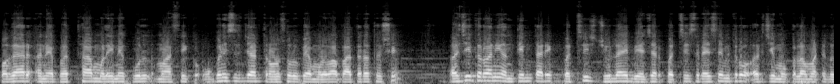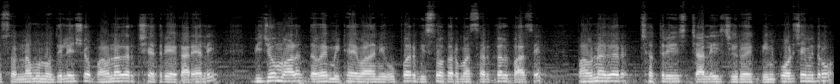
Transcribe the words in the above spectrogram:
પગાર અને ભથ્થા મળીને કુલ માસિક ઓગણીસ હજાર ત્રણસો રૂપિયા મળવા પાત્ર થશે. અરજી કરવાની અંતિમ તારીખ પચીસ જુલાઈ બે હજાર પચીસ રહેશે. મિત્રો, અરજી મોકલવા માટેનું સરનામું નોંધી લેશો. ભાવનગર ક્ષેત્રીય કાર્યાલય. બીજો માળ, દવે મીઠાઈવાળાની ઉપર વિશ્વકર્મા સર્કલ પાસે. ભાવનગર છત્રીસ ચાલીસ જીરો એક પિનકોડ છે, મિત્રો.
